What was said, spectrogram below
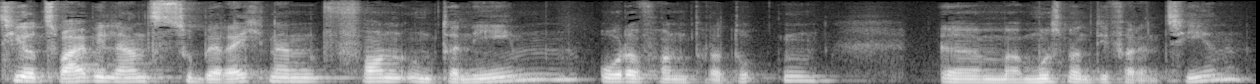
CO2-Bilanz zu berechnen von Unternehmen oder von Produkten ähm, muss man differenzieren.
